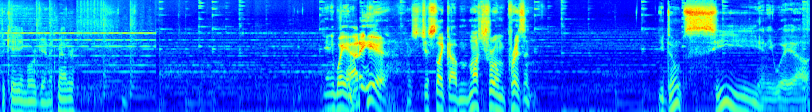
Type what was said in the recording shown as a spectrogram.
decaying organic matter. Any way out of here? It's just like a mushroom prison. you don't see any way out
